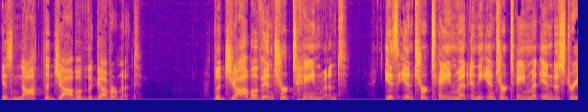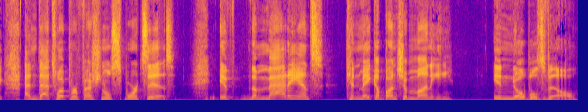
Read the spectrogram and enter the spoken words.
is not the job of the government. The job of entertainment is entertainment in the entertainment industry. And that's what professional sports is. If the Mad Ants can make a bunch of money in Noblesville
